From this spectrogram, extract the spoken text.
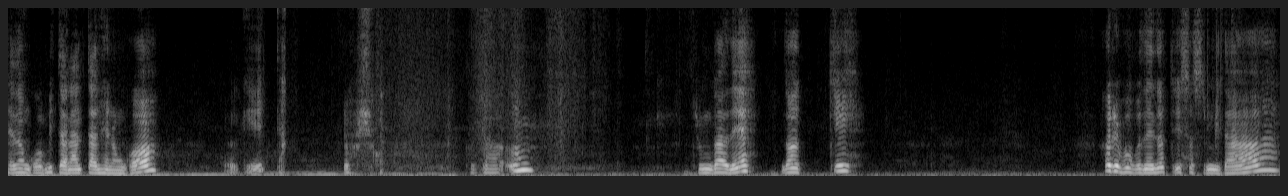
해놓은 거, 밑단 안단 해놓은 거, 여기 딱 넣으시고, 그 다음, 중간에 넣지, 허리 부분에 넣지 있었습니다.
